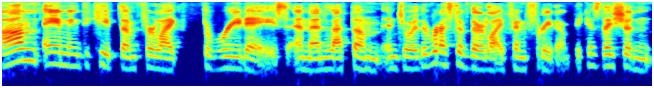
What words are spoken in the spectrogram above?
I'm aiming to keep them for like three days and then let them enjoy the rest of their life in freedom because they shouldn't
